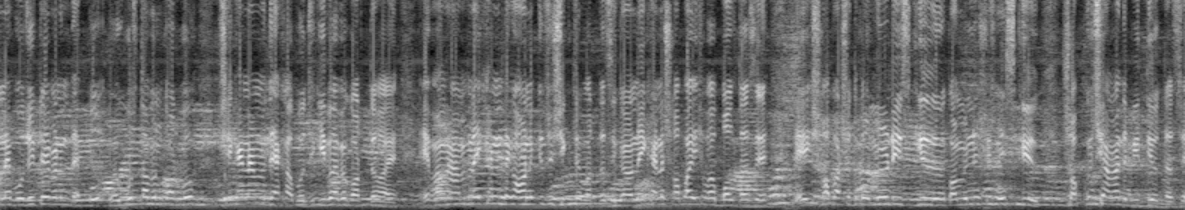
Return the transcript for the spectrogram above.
মানে প্রজেক্টে মানে উপস্থাপন করব, সেখানে আমরা দেখাবো যে কীভাবে করতে হয়। এবং আমরা এখান থেকে অনেক কিছু শিখতে পারতেছি, কারণ এখানে সবাই সবাই বলতেছে, এই সবার সাথে কমিউনিটি স্কিল কমিউনিকেশন স্কিল সব কিছু আমাদের বৃদ্ধি হতেছে।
